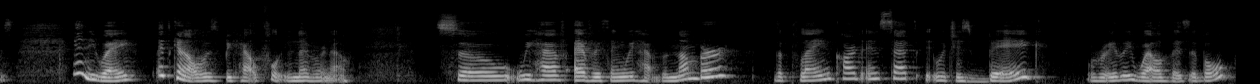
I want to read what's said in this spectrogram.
is. Anyway, it can always be helpful, you never know. So we have everything. We have the number, the playing card inset, which is big, really well visible.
